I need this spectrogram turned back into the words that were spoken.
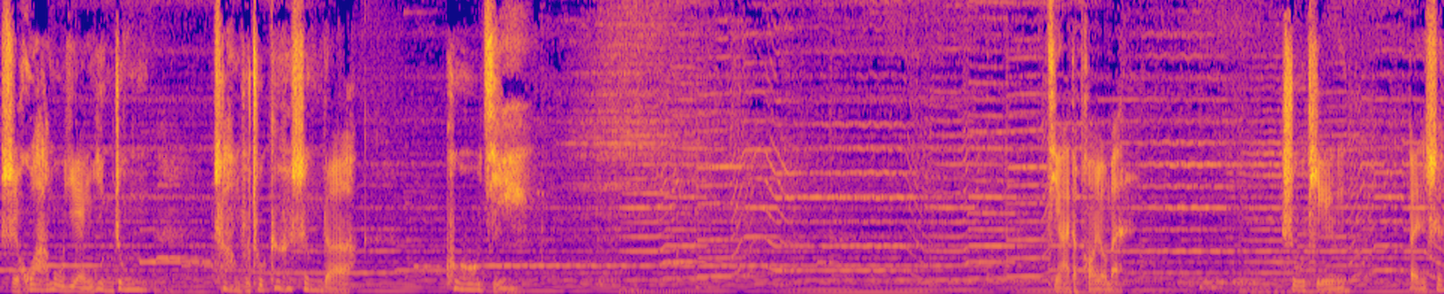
是花木掩映中唱不出歌声的枯井。亲爱的朋友们，舒婷本身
